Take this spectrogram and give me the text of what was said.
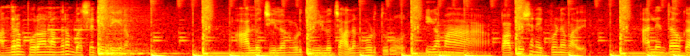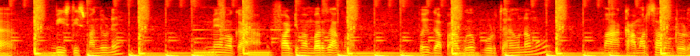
అందరం పురాణాలు అందరం బస్సులకి దిగినాం. వాళ్ళు చీలను కొడుతురు వీళ్ళు చాలని కొడుతురు ఇక మా పాపులేషన్ ఎక్కువ ఉండే మాది. వాళ్ళు ఎంత ఒక బీస్ తీసి మంది ఉండే. మేము ఒక ఫార్టీ మెంబర్స్ దాకున్నాం పోయి గపాగా కొడుతూనే ఉన్నాము. మా కామర్స్ సార్ ఉంటాడు.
